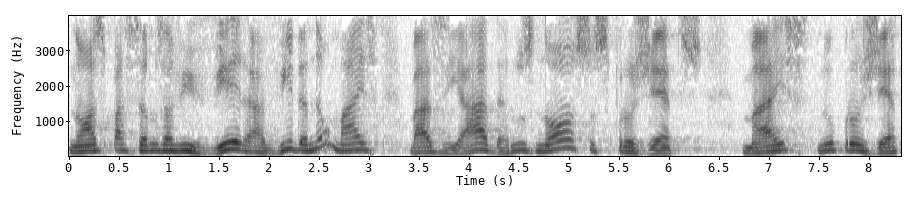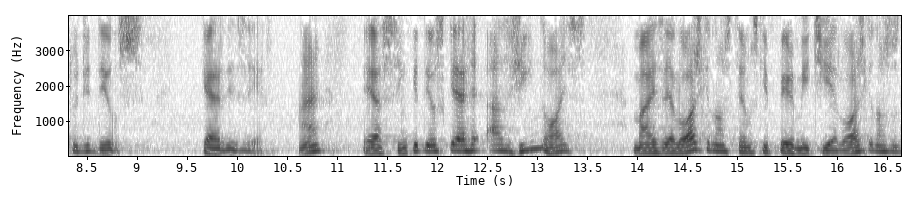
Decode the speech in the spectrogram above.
Nós passamos a viver a vida não mais baseada nos nossos projetos, mas no projeto de Deus. Quer dizer, né? é assim que Deus quer agir em nós. Mas é lógico que nós temos que permitir, é lógico que nós,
